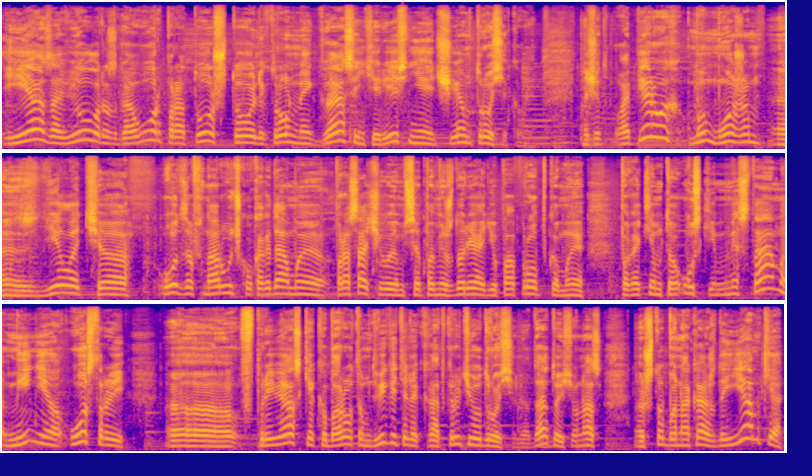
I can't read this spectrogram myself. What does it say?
я завел разговор про то, что электронный газ интереснее, чем тросиковый? Значит, во-первых, мы можем э, сделать э, отзыв на ручку, когда мы просачиваемся по междурядью, по пробкам и по каким-то узким местам, менее острый э, в привязке к оборотам двигателя, к открытию дросселя. Да? То есть у нас, э, чтобы на каждой ямке,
